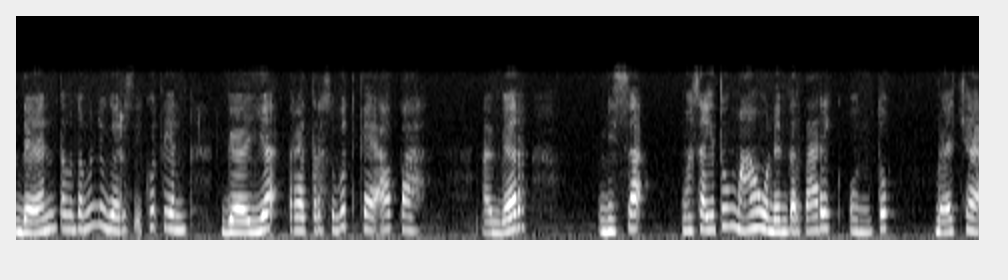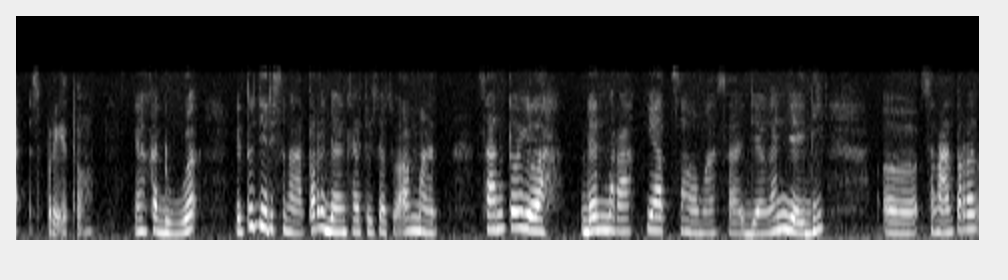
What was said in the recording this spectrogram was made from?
Dan teman-teman juga harus ikutin gaya thread tersebut kayak apa agar bisa masa itu mau dan tertarik untuk baca seperti itu. Yang kedua, itu jadi senator jangan cacu-cacu amat. Santuy lah dan merakyat sama masa jangan jadi uh, senator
